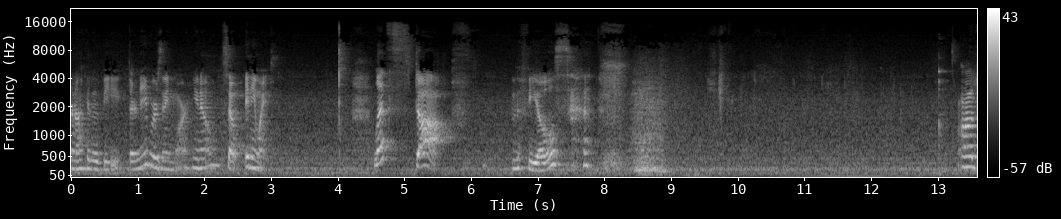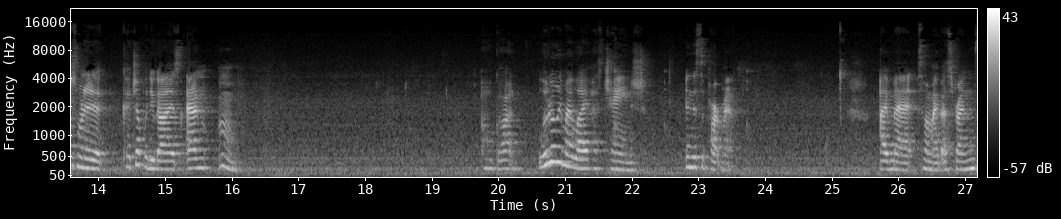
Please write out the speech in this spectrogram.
we're not gonna be their neighbors anymore, you know? So anyways, let's stop the feels. I just wanted to catch up with you guys and mm, oh god. Literally my life has changed in this apartment. I've met some of my best friends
